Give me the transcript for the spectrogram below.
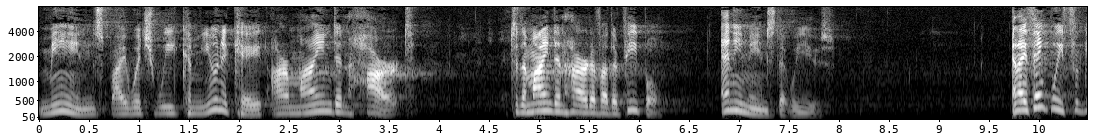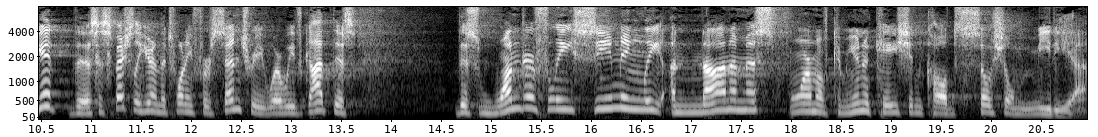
means by which we communicate our mind and heart to the mind and heart of other people. Any means that we use. And I think we forget this, especially here in the 21st century, where we've got this, this wonderfully, seemingly anonymous form of communication called social media.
